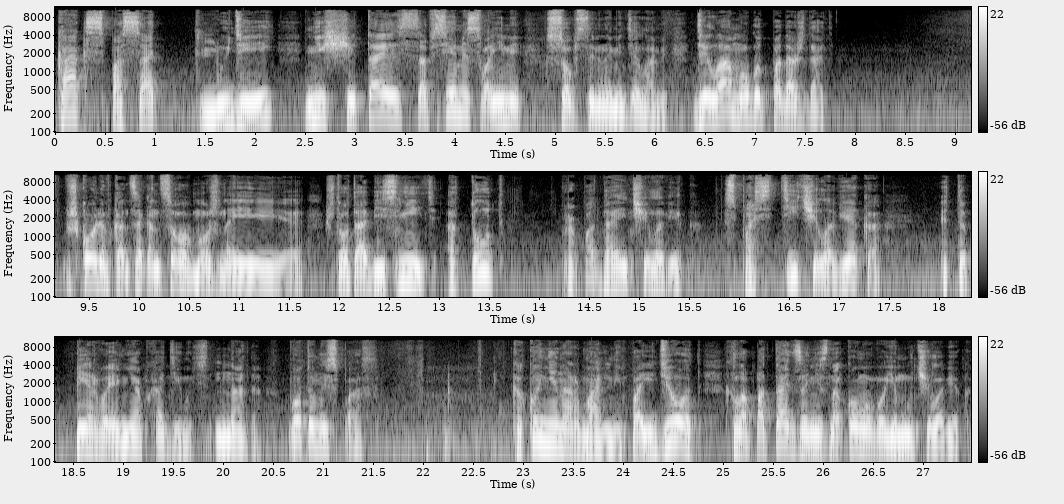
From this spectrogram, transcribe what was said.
Как спасать людей, не считаясь со всеми своими собственными делами. Дела могут подождать. В школе, в конце концов, можно и что-то объяснить, а тут пропадает человек. Спасти человека – это первая необходимость. Надо. Вот он и спас. Какой ненормальный пойдет хлопотать за незнакомого ему человека,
